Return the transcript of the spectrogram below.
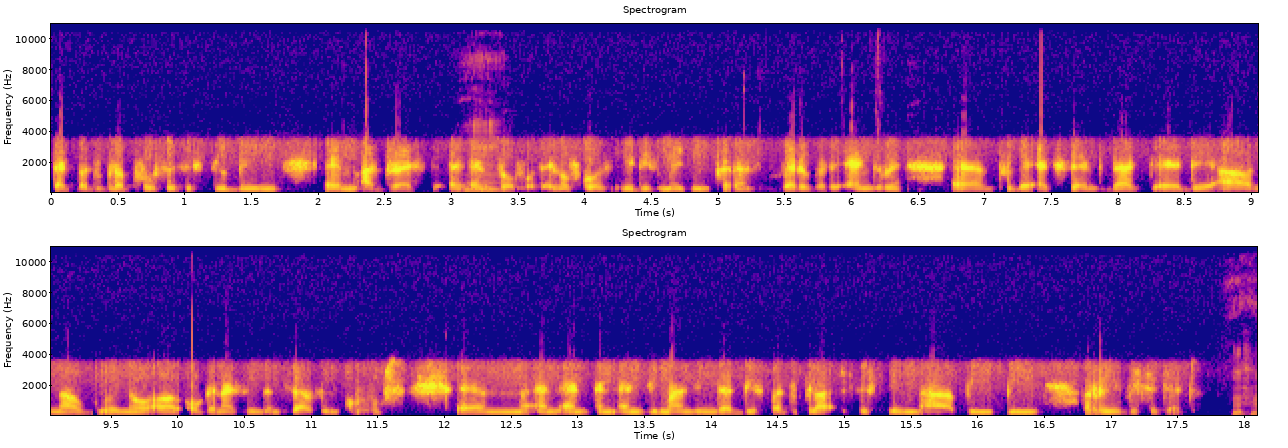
that particular process is still being um, addressed and, mm. and, so forth. And of course, it is making parents very, very angry um, to the extent that uh, they are now, you know, organizing themselves in groups um, and, and, and, and demanding that this particular system uh, be, be revisited. Mm-hmm.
